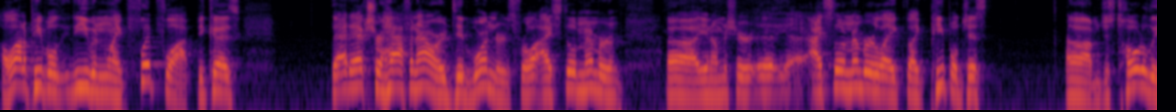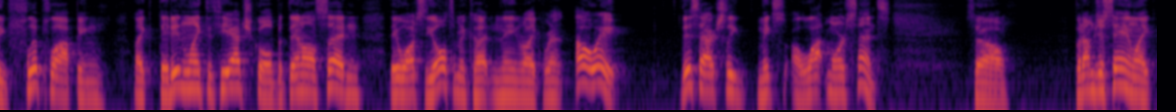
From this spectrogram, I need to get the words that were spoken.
a lot of people even like flip flop because that extra half an hour did wonders for. I still remember, uh, you know, I'm sure. Uh, I still remember like like people just, um, just totally flip flopping. Like they didn't like the theatrical, but then all of a sudden they watched the Ultimate Cut and they like went, oh wait, this actually makes a lot more sense. So but I'm just saying, like,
